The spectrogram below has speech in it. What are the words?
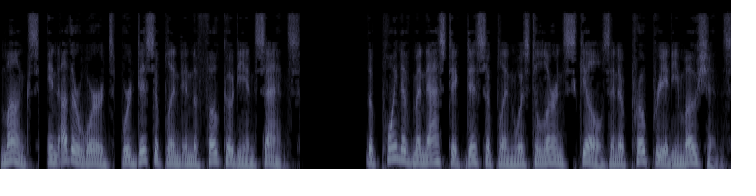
Monks, in other words, were disciplined in the Foucauldian sense. The point of monastic discipline was to learn skills and appropriate emotions.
